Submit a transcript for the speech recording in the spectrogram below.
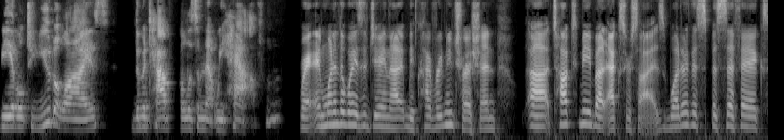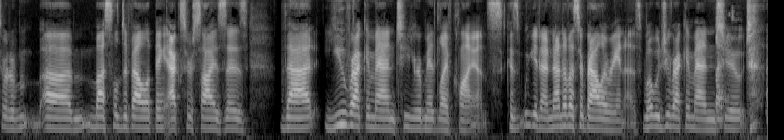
be able to utilize the metabolism that we have. Right. And one of the ways of doing that, we've covered nutrition. Uh, talk to me about exercise. What are the specific sort of um, muscle developing exercises that you recommend to your midlife clients? Because you know none of us are ballerinas. What would you recommend to?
